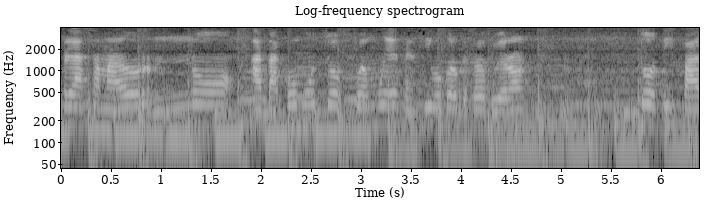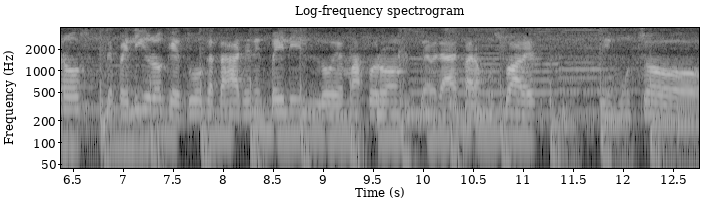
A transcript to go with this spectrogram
Plaza Amador no atacó mucho, fue muy defensivo, creo que solo tuvieron dos disparos de peligro que tuvo que atajar Janet Bailey, los demás fueron de verdad para muy suaves, sin mucho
